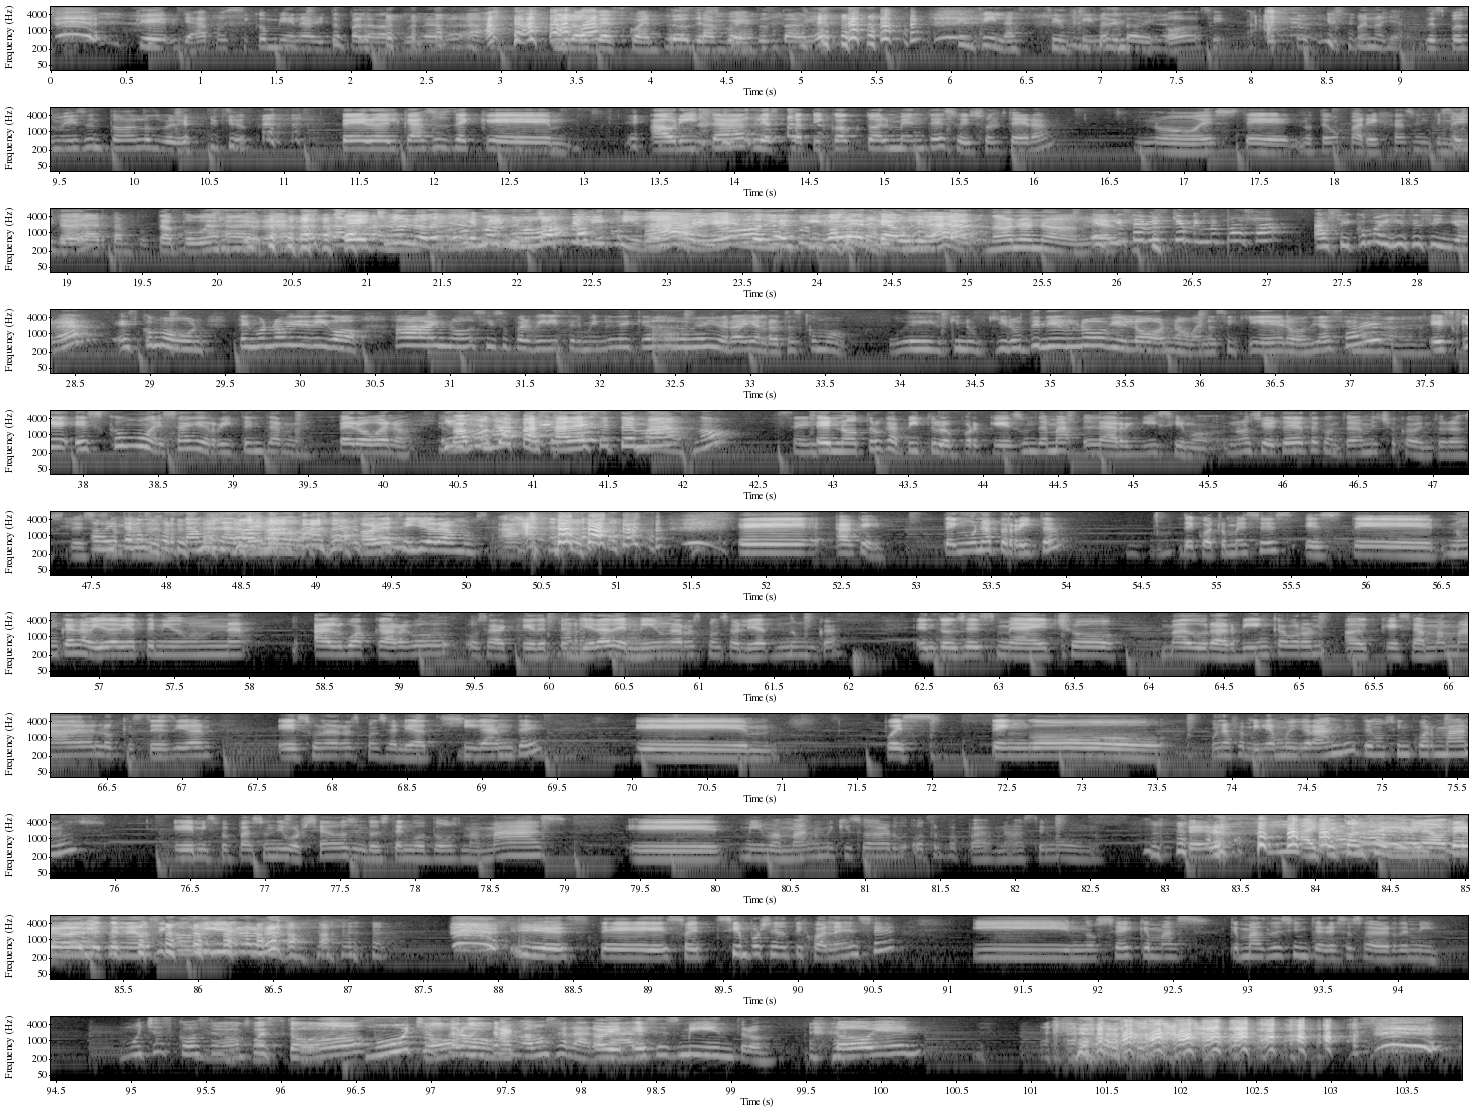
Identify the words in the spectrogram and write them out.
Que ya, pues sí conviene ahorita para la vacuna, ¿no? Y los descuentos Los descuentos también. Sin filas. Sin filas también. Oh, sí. Bueno, ya, después me dicen todos los beneficios. Pero el caso es de que ahorita les platico actualmente, soy soltera. No, este, no tengo pareja sentimental. Sin llorar tampoco. Tampoco sin llorar. De hecho, lo digo con no. mucha felicidad, Oye, ¿eh? no, Lo digo con digo mucha felicidad. No, no, no. Es que, ¿sabes qué a mí me? Así como dijiste sin llorar, es como un, tengo un novio y digo, ay, no, sí, súper bien, y termino de que, ay, voy a llorar, y al rato es como, güey, es que no quiero tener novio, y luego, no, bueno, sí quiero, ya sabes. Es que es como esa guerrita interna. Pero bueno, vamos a pasar a ese tema más, ¿no? Sí. en otro capítulo porque es un tema larguísimo. No, si ahorita ya te conté mis chocaventuras de esa Ahorita nos semana. cortamos la No, ahora sí lloramos. Ah. eh, ok, tengo una perrita de cuatro meses. Este, nunca en la vida había tenido una, algo a cargo, o sea, que dependiera de mí, una responsabilidad, nunca. Entonces me ha hecho madurar bien, cabrón. Que sea mamada, lo que ustedes digan, es una responsabilidad gigante. Eh, pues tengo una familia muy grande, tengo cinco hermanos. Eh, mis papás son divorciados, entonces tengo dos mamás. Eh, mi mamá no me quiso dar otro papá, nada más tengo uno. Pero, Hay que conseguirle otro. pero le tenemos que conseguir uno. Y este, soy 100% tijuanense y no sé qué más, qué más les interesa saber de mí. Muchas cosas. No, pues todo. Muchas, todo. pero ahorita nos vamos a alargar. Oye, ese es mi intro. ¿Todo bien?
